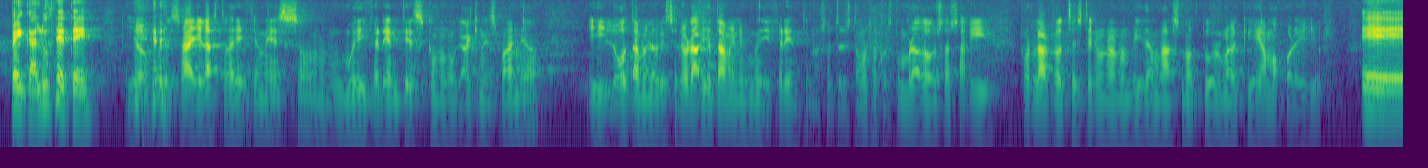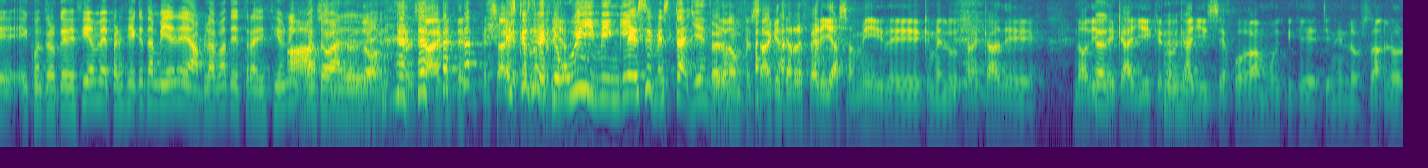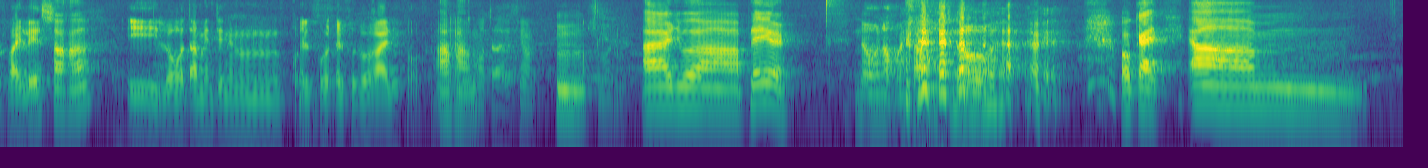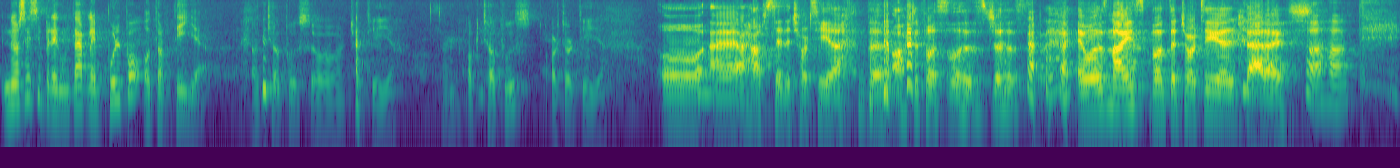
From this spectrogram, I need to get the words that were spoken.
Venga, lúcete. Yo, pues ahí las tradiciones son muy diferentes como aquí en España y luego también lo que es el horario también es muy diferente. Nosotros estamos acostumbrados a salir por las noches, tener una vida más nocturna que a lo mejor ellos. Eh, en cuanto a lo que decía, me parecía que también eh, hablaba de tradición en Ah, cuanto sí, al. perdón, pensaba que te, pensaba es que que te se me uy, mi inglés se me está yendo. Perdón, pensaba que te referías a mí, de que me luza acá de... No, dice que allí, que no, que allí se juega muy, que tienen los, los bailes Ajá. Y luego también tienen un- el, el fútbol gaélico eh, Ajá. como tradición, Ujú. más o menos. Are you a player? No, not myself. no. Ok. Um, no sé si preguntarle pulpo o tortilla. Octopus or tortilla? Octopus or tortilla? Oh, uh, I have to say the tortilla. The octopus was just. It was nice, but the tortilla is bad out. Ajá.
